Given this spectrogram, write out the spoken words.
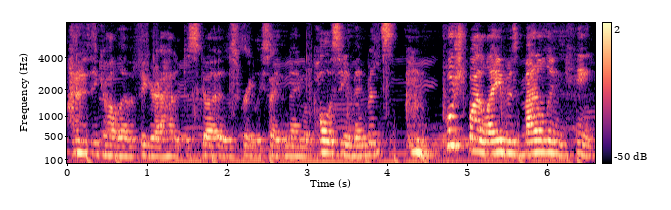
I don't think I'll ever figure out how to discreetly say the name of policy amendments, pushed by Labor's Madeline King.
